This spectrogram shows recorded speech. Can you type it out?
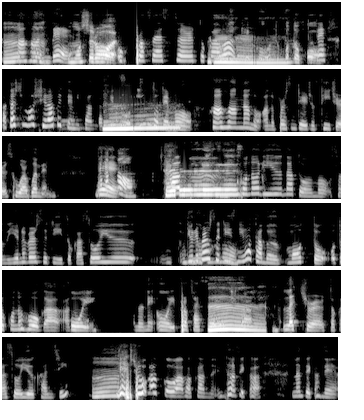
うん半々で、面白い。 professor とかはうん結構男で、私も調べてみたんだけど、うん。インドでも半々なの、あの、percentage of teachers who are women。で、わ多へ分ーこの理由だと思う。その university とかそういうuniversity には多分もっと男の方が多い。あの、ね、多い professor うーとか、ん lecturer とかそういう感じ。うんで、小学校はわかんない。なぜか、なぜかね、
